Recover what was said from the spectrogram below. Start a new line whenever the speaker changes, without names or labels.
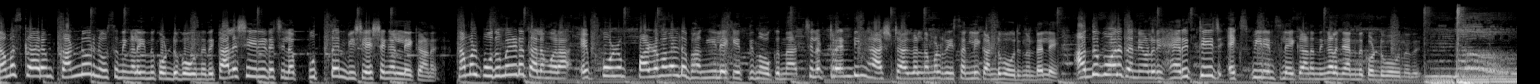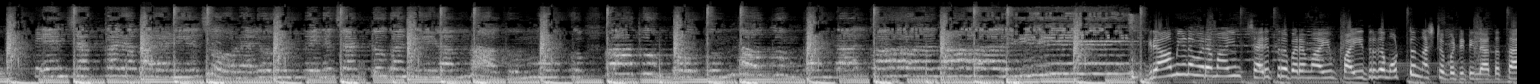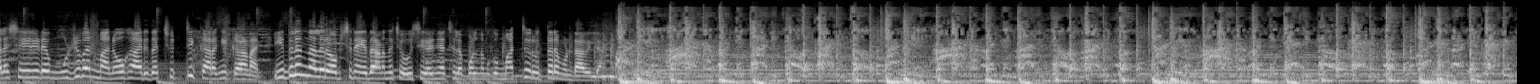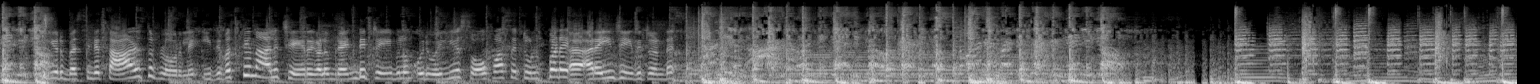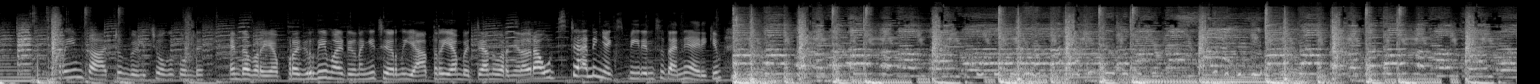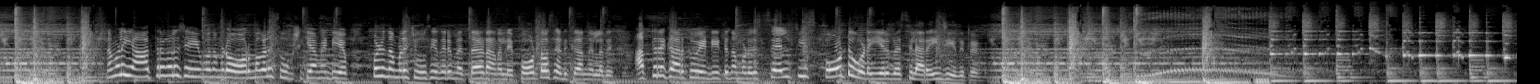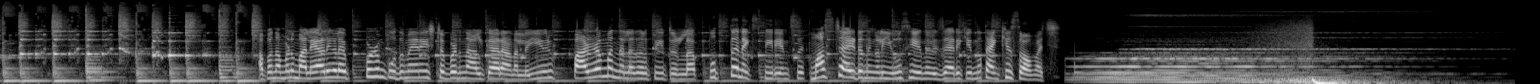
നമസ്കാരം. കണ്ണൂർ ന്യൂസ് നിങ്ങളെ ഇന്ന് കൊണ്ടുപോകുന്നത് തലശ്ശേരിയുടെ ചില പുത്തൻ വിശേഷങ്ങളിലേക്കാണ്. നമ്മൾ പുതുമയുടെ തലമുറ എപ്പോഴും പഴമകളുടെ ഭംഗിയിലേക്ക് എത്തി നോക്കുന്ന ചില ട്രെൻഡിങ് ഹാഷ്ടാഗുകൾ നമ്മൾ റീസെന്റ് കണ്ടുപോരുന്നുണ്ടല്ലേ? അതുപോലെ തന്നെയുള്ള ഒരു ഹെറിറ്റേജ് എക്സ്പീരിയൻസിലേക്കാണ് നിങ്ങളെ ഞാൻ ഇന്ന് കൊണ്ടുപോകുന്നത്.
തേൻ
ചരിത്രപരമായും പൈതൃകം ഒട്ടും നഷ്ടപ്പെട്ടിട്ടില്ലാത്ത തലശ്ശേരിയുടെ മുഴുവൻ മനോഹാരിത ചുറ്റിക്കറങ്ങി കാണാൻ ഇതിലും നല്ലൊരു ഓപ്ഷൻ ഏതാണെന്ന് ചോദിച്ചു കഴിഞ്ഞാൽ ചിലപ്പോൾ നമുക്ക് മറ്റൊരു ഉത്തരം ഉണ്ടാവില്ല. ബസിന്റെ താഴത്തെ ഫ്ലോറിൽ ഇരുപത്തിനാല് ചെയറുകളും രണ്ട് ടേബിളും ഒരു വലിയ സോഫ സെറ്റ് ഉൾപ്പെടെ അറേഞ്ച് ചെയ്തിട്ടുണ്ട്. കാറ്റും വെളിച്ചവും ഒക്കെ കൊണ്ട് എന്താ പറയാ പ്രകൃതിയുമായിട്ട് ഇണങ്ങി ചേർന്ന് യാത്ര ചെയ്യാൻ പറ്റുക എന്ന് പറഞ്ഞാൽ അതൊരു ഔട്ട്സ്റ്റാൻഡിങ് എക്സ്പീരിയൻസ് തന്നെയായിരിക്കും. നമ്മൾ യാത്രകൾ ചെയ്യുമ്പോൾ നമ്മുടെ ഓർമ്മകൾ സൂക്ഷിക്കാൻ വേണ്ടി എപ്പോഴും നമ്മൾ ചൂസ് ചെയ്യുന്ന ഒരു മെത്തേഡാണല്ലേ ഫോട്ടോസ് എടുക്കുക എന്നുള്ളത്. അത്തരക്കാർക്ക് വേണ്ടിയിട്ട് നമ്മളൊരു സെൽഫി സ്പോട്ട് കൂടെ ഈ ഒരു ബസ്സിൽ അറേഞ്ച് ചെയ്തിട്ടുണ്ട്. അപ്പൊ നമ്മൾ മലയാളികൾ എപ്പോഴും പുതുമേനെ ഇഷ്ടപ്പെടുന്ന ആൾക്കാരാണല്ലോ. ഈ ഒരു പഴമ നിലനിർത്തിയിട്ടുള്ള പുത്തൻ എക്സ്പീരിയൻസ് മസ്റ്റ് ആയിട്ട് നിങ്ങൾ യൂസ് ചെയ്യുന്ന വിചാരിക്കുന്നു. Thank so much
